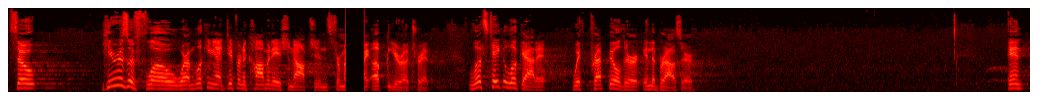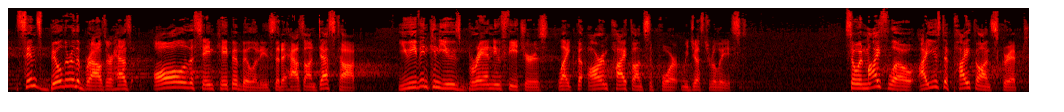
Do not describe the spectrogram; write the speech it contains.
So here is a flow where I'm looking at different accommodation options for my up Euro trip. Let's take a look at it with Prep Builder in the browser. And since Builder in the browser has all of the same capabilities that it has on desktop, you even can use brand new features like the R and Python support we just released. So in my flow, I used a Python script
